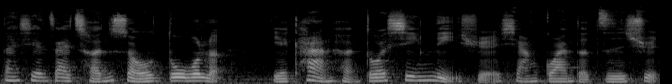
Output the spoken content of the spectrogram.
但现在成熟多了。也看很多心理学相关的资讯，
